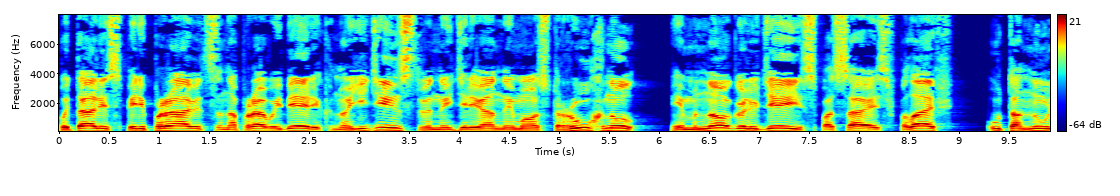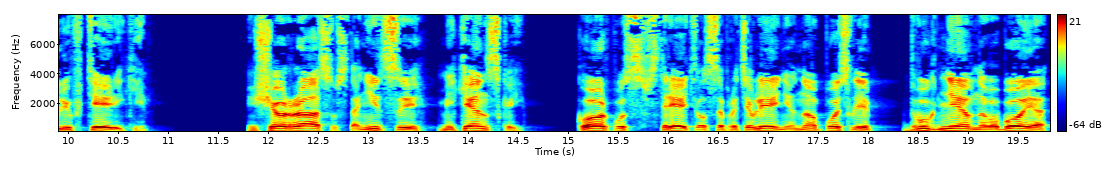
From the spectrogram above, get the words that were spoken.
пытались переправиться на правый берег, но единственный деревянный мост рухнул, и много людей, спасаясь вплавь, утонули в Тереке. Еще раз у станицы Микенской корпус встретил сопротивление, но после двухдневного боя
